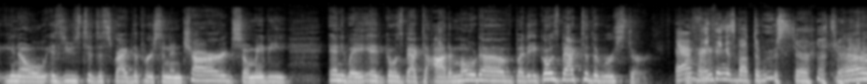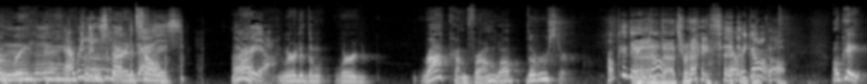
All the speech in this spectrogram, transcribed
you know, is used to describe the person in charge. So maybe anyway, it goes back to automotive, but it goes back to the rooster. okay? Everything is about the rooster. That's right. Everything. Mhm. Everything's about the And so- guys. Oh, Right. yeah. Where did the word rock come from? Well, the rooster. Okay, there you go. That's right. There we Good go. call. Okay,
